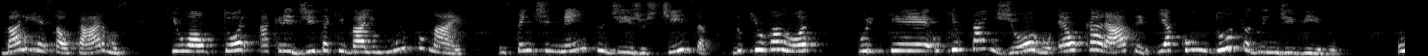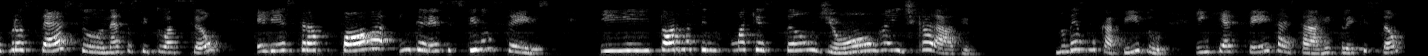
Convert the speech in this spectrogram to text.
Vale ressaltarmos que o autor acredita que vale muito mais o sentimento de justiça do que o valor, porque o que está em jogo é o caráter e a conduta do indivíduo. O processo nessa situação, ele extrapola interesses financeiros e torna-se uma questão de honra e de caráter. No mesmo capítulo em que é feita esta reflexão,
